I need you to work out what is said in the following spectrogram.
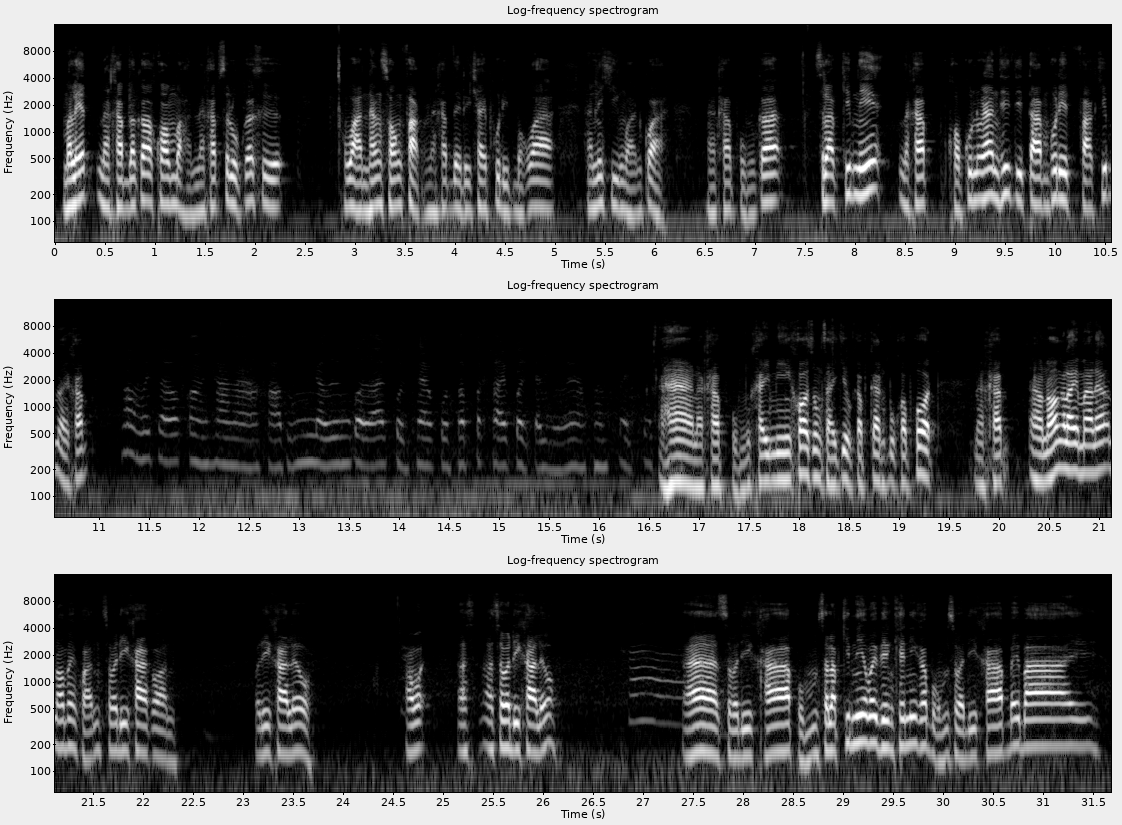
เมล็ดนะครับ แล้วก็ความหวานนะครับ สรุปก็คือหวานทั้งสองฝักนะครับเดริชัยผู้ดิตบอกว่าฮันนี่คิงหวานกว่านะครับ ผมก็ สำหรับคลิปนี้นะครับ ขอบคุณทุกท่านที่ติดตามผู้ดิตฝากคลิปหน่อยครับพ่อไม่เซลก่อนชานาครับอย่าลืมกดไลค์กดแชร์กดซับสไครต์กดกระดิ่งด้วยนะครับเพื่อนอ่านะครับผมใครมีข้อสงสัยเกี่ยวกับการปลูกข้าวโพดนะครับอ้าวน้องอะไรมาแล้วน้องแพงขวัญสวัสดีค่ะก่อนสวัสดีค่ะเร็วเอาไว้อะอะสวัสดีค่ะเร็วค่ะอ่าสวัสดีครับผมสำหรับคลิปนี้เอาไว้เพียงแค่นี้ครับผมสวัสดีครับบ๊ายบาย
